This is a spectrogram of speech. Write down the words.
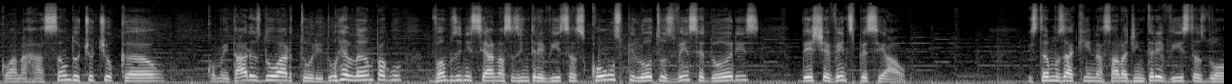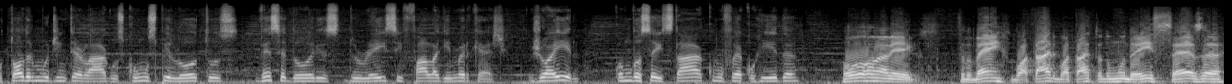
com a narração do Tchutchucão, comentários do Arthur e do Relâmpago, vamos iniciar nossas entrevistas com os pilotos vencedores deste evento especial. Estamos aqui na sala de entrevistas do Autódromo de Interlagos com os pilotos vencedores do Race Fala Gamercast. Joair, como você está? Como foi a corrida? Ô, meu amigo, tudo bem? Boa tarde, boa tarde todo mundo aí, César,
